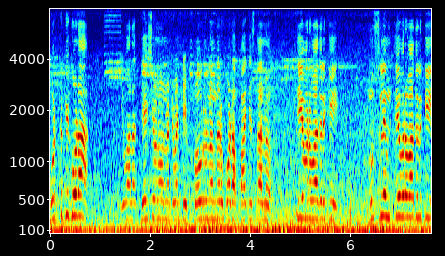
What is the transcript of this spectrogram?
బొట్టుకి కూడా ఇవాళ దేశంలో ఉన్నటువంటి పౌరులందరూ కూడా పాకిస్తాన్ తీవ్రవాదులకి ముస్లిం తీవ్రవాదులకి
